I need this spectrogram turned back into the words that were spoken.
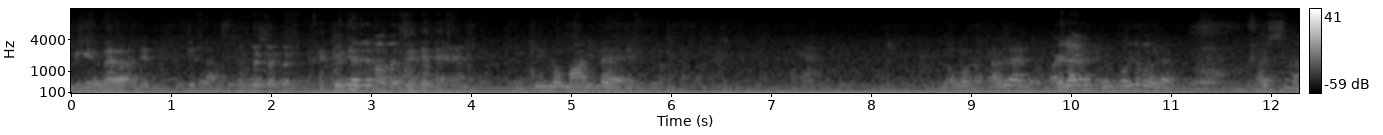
yun. Parang din. Hindi natin napapansin. Pino Monte. Lomo Catalan. Arlan, Yung coach ko lang. Na. Ayos na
